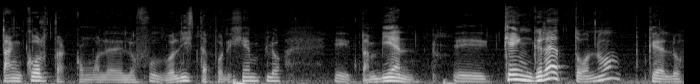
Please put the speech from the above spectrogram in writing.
tan cortas como la de los futbolistas, por ejemplo, eh, también, eh, qué ingrato, ¿no? Que a los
